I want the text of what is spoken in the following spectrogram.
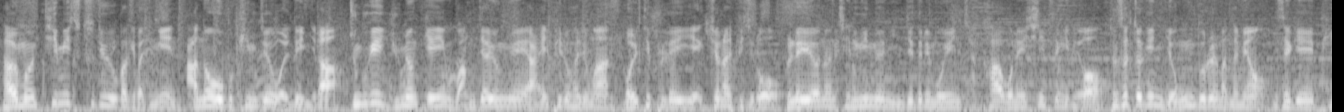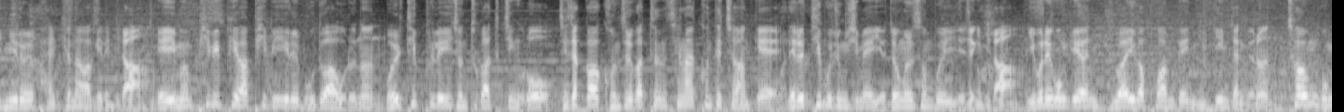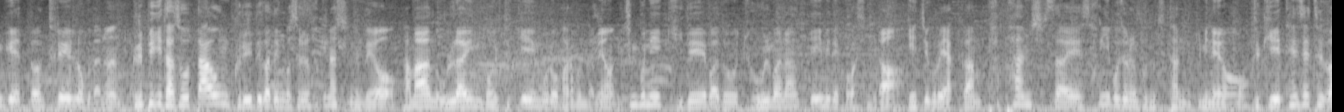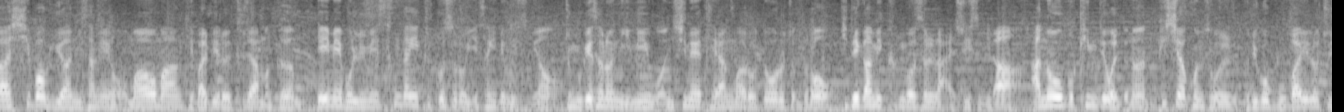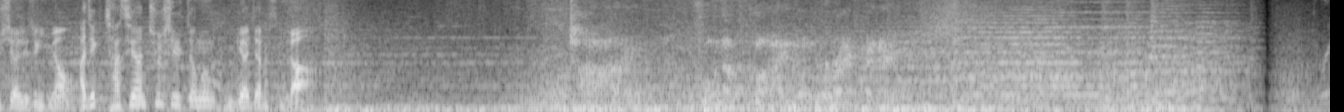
다음은 티미 스튜디오가 개발 중인 아너 오브 킹즈 월드입니다. 중국의 유명 게임 왕자 용류의 IP를 활용한 멀티플레이 액션 RPG로 플레이어는 재능 있는 인재들이 모인 작하학원의 신입생이 되어 전설적인 영웅들을 만나며 이 세계의 비밀을 밝혀나가게 됩니다. 게임은 PVP와 PVE를 모두 아우르는 멀티플레이 전투가 특징으로 제작과 건설 같은 생활 컨텐츠와 함께 내러티브 중심의 여정을 선보일 예정입니다. 이번에 공개한 UI가 포함된 인게임 장면은 처음 공개했던 트레일러보다는 그래픽이 다소 다운 그레이드가 된 것을 확인 할 수 있는데요. 다만 온라인 멀티게임으로 바라본다면 충분히 기대해봐도 좋을 만한 게임이 될 것 같습니다. 개인적으로 약간 파판 14의 상위 버전을 보는 듯한 느낌이네요. 특히 텐세트가 10억 위안 이상의 어마어마한 개발비를 투자한 만큼 게임의 볼륨이 상당히 클 것으로 예상이 되고 있으며 중국에서는 이미 원신의 대항마로 떠오를 정도로 기대감이 큰 것을 알 수 있습니다. 아노 오브 킹즈 월드는 PC와 콘솔 그리고 모바일로 출시할 예정이며 아직 자세한 출시 일정은 공개하지 않았습니다.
